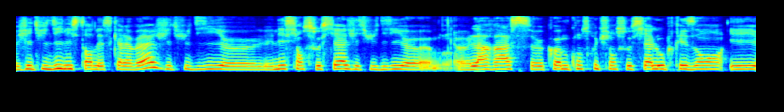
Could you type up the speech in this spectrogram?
j'étudie l'histoire de l'esclavage, j'étudie les sciences sociales, j'étudie la race comme construction sociale au présent et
